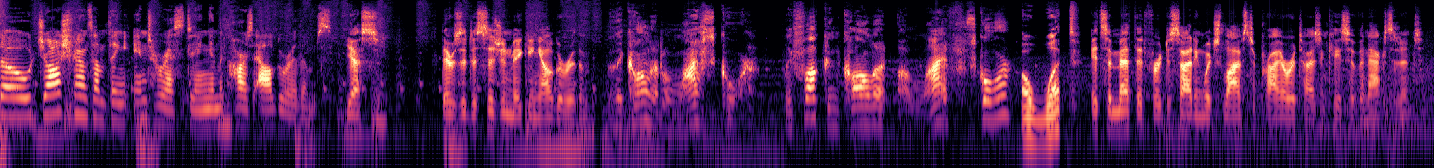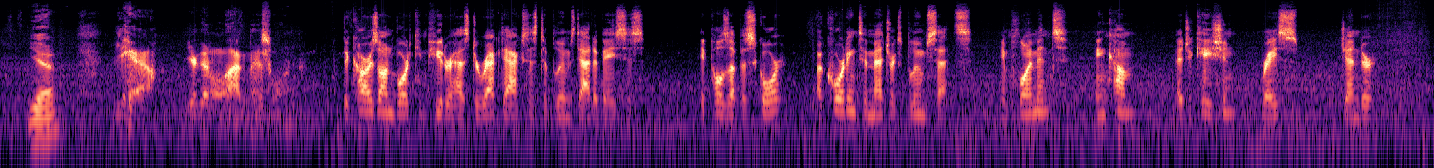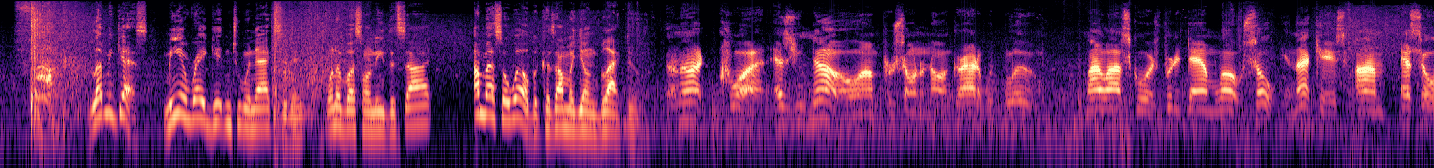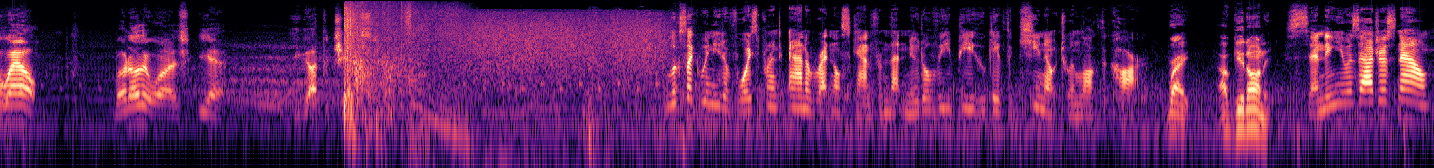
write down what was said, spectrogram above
So, Josh found something interesting in the car's algorithms. Yes. There's a decision making algorithm. They call it a life score. They fucking call it a life score? A what? It's a method for deciding which lives to prioritize in case of an accident. Yeah? Yeah, you're gonna like this one. The car's onboard computer has direct access to Blume's databases. It pulls up a score according to metrics Bloom sets employment, income, education, race, gender. Let me guess. Me and Ray get into an accident, one of us on either side. I'm SOL because I'm a young black dude. Not quite. As you know, I'm persona non grata with Blume. My life score is pretty damn low, so in that case, I'm SOL. But otherwise, yeah, you got the gist. Looks like we need a voice print and a retinal scan from that Nudle VP who gave the keynote to unlock the car. Right. I'll get on it. Sending you his address now.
